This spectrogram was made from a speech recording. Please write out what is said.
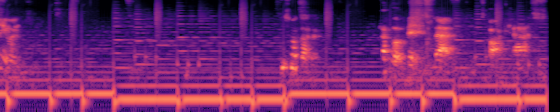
Anyway, we still got a couple of minutes left in this podcast,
